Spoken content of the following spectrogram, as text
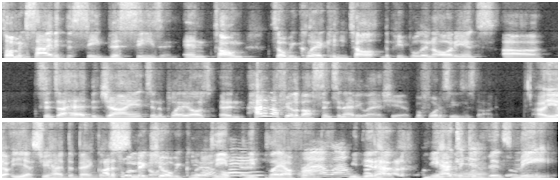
So I'm excited to see this season. And Tone, so be clear, can you tell the people in the audience, uh, since I had the Giants in the playoffs, and how did I feel about Cincinnati last year before the season started? Oh yeah, yes, you had the Bengals. I just want to make sure we clear. deep Okay. deep playoff run. Wow, wow. He did have he had to convince me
